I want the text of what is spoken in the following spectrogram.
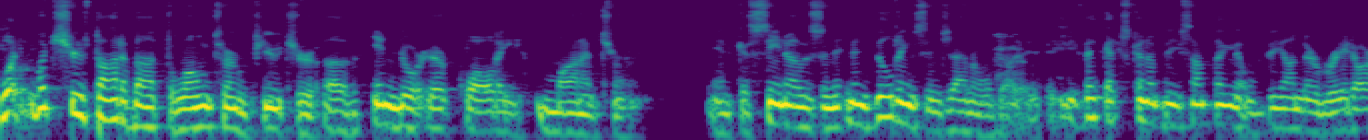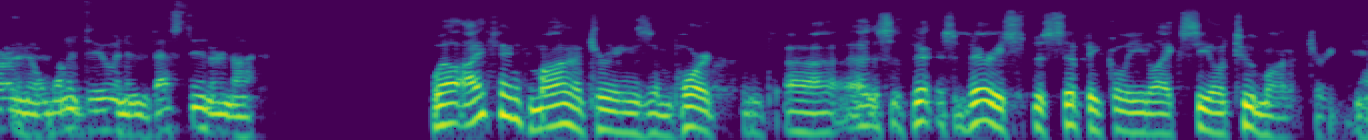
What, what's your thought about the long-term future of indoor air quality monitoring in casinos and in buildings in general? Do you think that's going to be something that will be on their radar and they'll want to do and invest in or not? well i think monitoring is important uh it's ve- it's very specifically like co2 monitoring Yeah.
